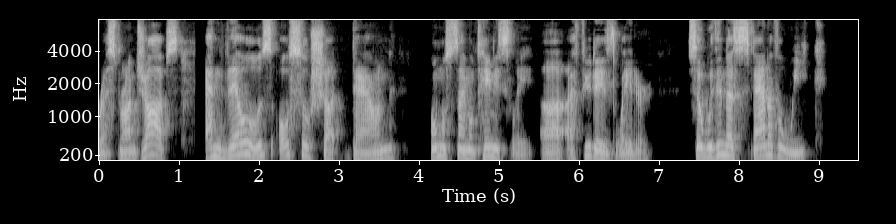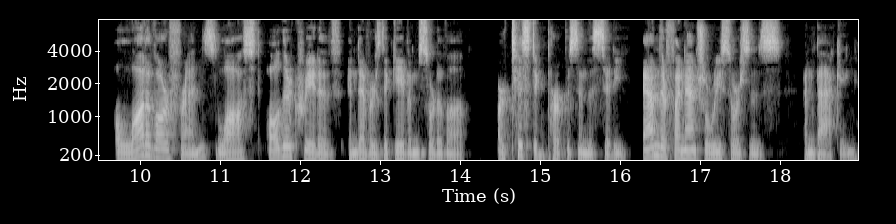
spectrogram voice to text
restaurant jobs. And those also shut down almost simultaneously uh, a few days later. So within a span of a week, a lot of our friends lost all their creative endeavors that gave them sort of a artistic purpose in the city and their financial resources and backing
